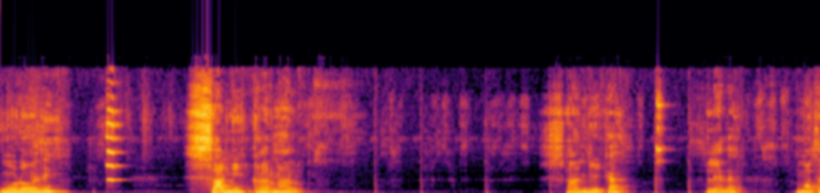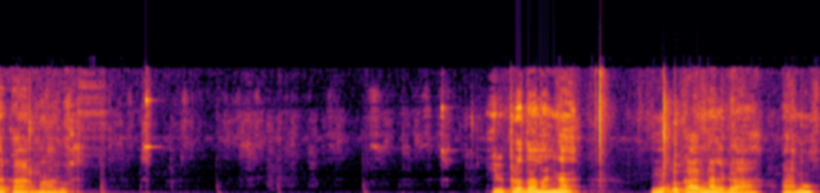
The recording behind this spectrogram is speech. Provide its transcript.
మూడవది సాంఘిక కారణాలు. సాంఘిక లేదా మత కారణాలు. ఇవి ప్రధానంగా మూడు కారణాలుగా మనము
